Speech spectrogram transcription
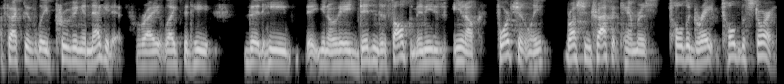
effectively proving a negative, right, like that he that he you know he didn't assault them, and he's you know fortunately Russian traffic cameras told a great told the story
